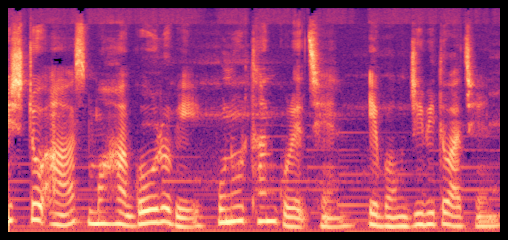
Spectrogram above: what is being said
খ্রিস্ট আজ মহাগৌরবে পুনরুত্থান করেছেন এবং জীবিত আছেন।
